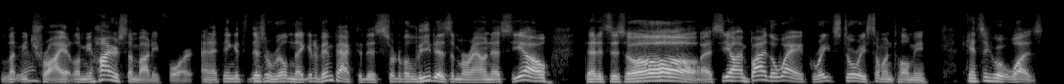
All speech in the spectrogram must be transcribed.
Let me try it. Let me hire somebody for it. And I think it's there's a real negative impact to this sort of elitism around SEO that it's this, oh, SEO. And by the way, a great story someone told me. I can't say who it was.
